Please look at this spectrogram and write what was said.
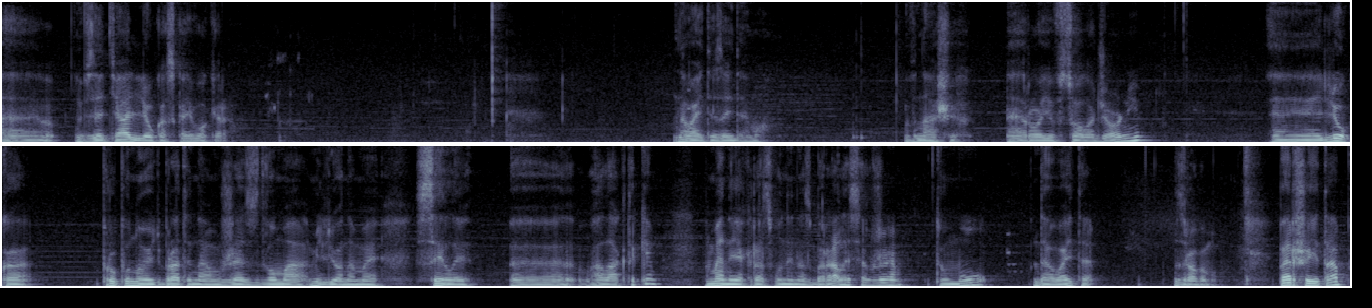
е, взяття Люка Скайвокера. Давайте зайдемо в наших героїв Solo Journey. Е, Люка пропонують брати нам вже з двома мільйонами сили е, галактики. У мене якраз вони назбиралися вже, тому давайте зробимо. Перший етап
